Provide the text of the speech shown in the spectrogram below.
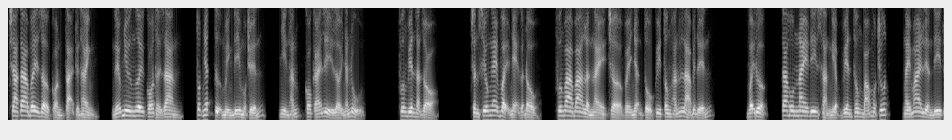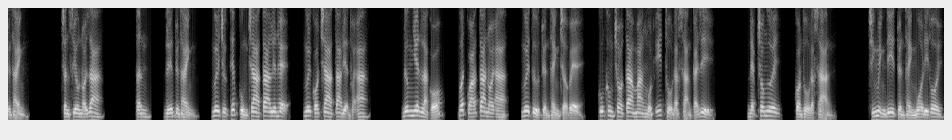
Cha ta bây giờ còn tại tuyển thành, nếu như ngươi có thời gian tốt nhất tự mình đi một chuyến, nhìn hắn có cái gì lời nhắn nhủ. Phương viên dặn dò. Trần siêu nghe vậy nhẹ gật đầu, phương ba ba lần này trở về nhận tổ quy tông hắn là biết đến. Vậy được, ta hôm nay đi sản nghiệp viên thông báo một chút, ngày mai liền đi tuyển thành. Trần siêu nói ra. Ân, đến tuyển thành, ngươi trực tiếp cùng cha ta liên hệ, ngươi có cha ta điện thoại a? Đương nhiên là có, bất quá ta nói à ngươi từ tuyển thành trở về, cũng không cho ta mang một ít thổ đặc sản cái gì. Đẹp cho ngươi, còn thổ đặc sản. Chính mình đi tuyển thành mua đi thôi.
